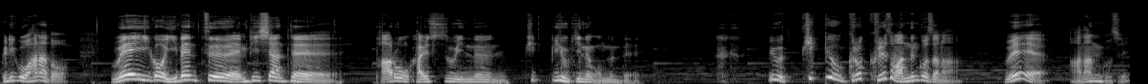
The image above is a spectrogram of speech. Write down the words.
그리고 하나 더. 왜 이거 이벤트 NPC한테 바로 갈 수 있는 퀵뷰 기능 없는데? 이거 퀵뷰 그러, 그래서 만든 거잖아. 왜 안 한 거지?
